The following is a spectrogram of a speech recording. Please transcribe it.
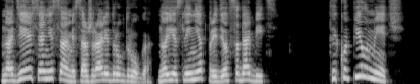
Надеюсь, они сами сожрали друг друга. Но если нет, придется добить. Ты купил меч?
